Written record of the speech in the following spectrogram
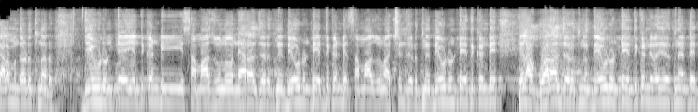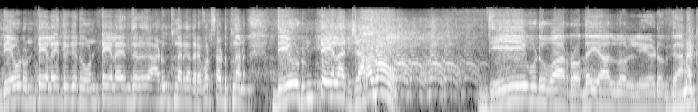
చాలా మంది అడుగుతున్నారు దేవుడు ఉంటే ఎందుకండి సమాజంలో నేరాలు జరుగుతున్నాయి? దేవుడు ఉంటే ఎందుకండి సమాజంలో అచ్చులు జరుగుతున్నాయి? దేవుడు ఉంటే ఎందుకండి ఇలా ఘోరాలు జరుగుతున్నాయి? దేవుడు ఉంటే ఎందుకండి ఇలా జరుగుతుంది అంటే దేవుడు ఉంటే ఇలా ఎందుకు జరుగు- ఉంటే ఇలా అడుగుతున్నారు కదా రివర్స్ అడుగుతున్నాను దేవుడు ఉంటే ఇలా జరగం దేవుడు వారి హృదయాల్లో లేడు గనక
